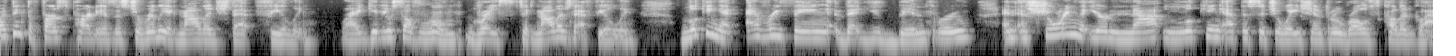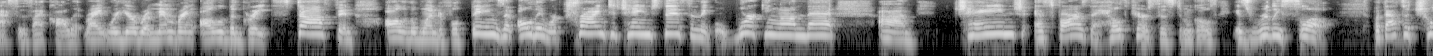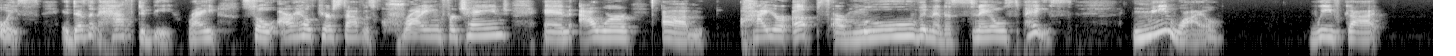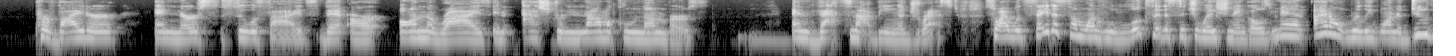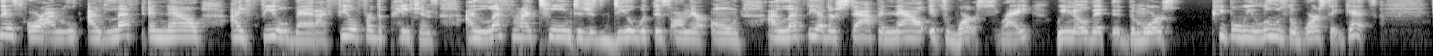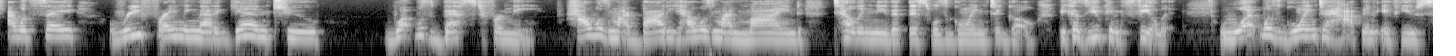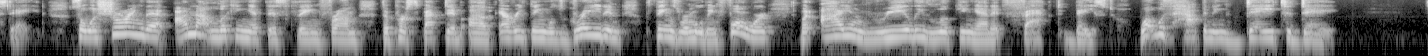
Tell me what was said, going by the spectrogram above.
Well, I think the first part is is to really acknowledge that feeling, right? Give yourself room, grace to acknowledge that feeling, looking at everything that you've been through and assuring that you're not looking at the situation through rose colored glasses, I call it, right? Where you're remembering all of the great stuff and all of the wonderful things. And oh, they were trying to change this and they were working on that. Um, change, as far as the healthcare system goes, is really slow, but that's a choice. It doesn't have to be, right? So our healthcare staff is crying for change, and our um, higher ups are moving at a snail's pace. Meanwhile, we've got provider and nurse suicides that are on the rise in astronomical numbers and that's not being addressed. So I would say to someone who looks at a situation and goes, "Man, I don't really want to do this or I'm I left and now I feel bad. I feel for the patients. I left my team to just deal with this on their own. I left the other staff and now it's worse, right? We know that the more people we lose, the worse it gets." I would say reframing that again to what was best for me how was my body, how was my mind telling me that this was going to go? Because you can feel it. What was going to happen if you stayed? So, assuring that I'm not looking at this thing from the perspective of everything was great and things were moving forward, but I am really looking at it fact based. What was happening day to day?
